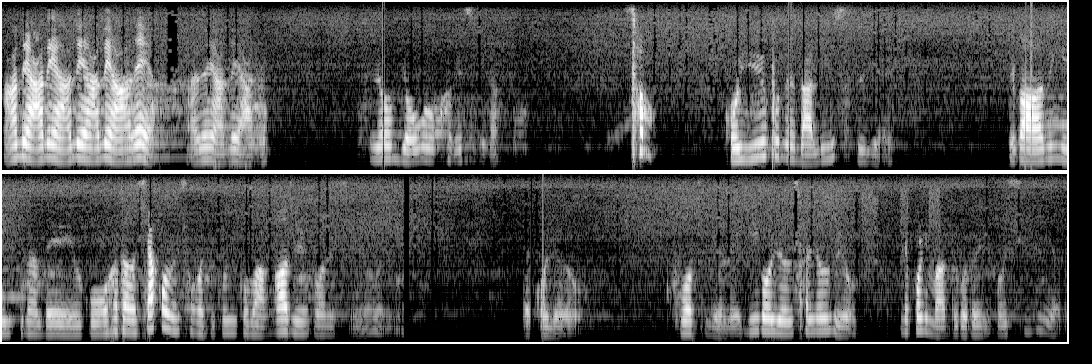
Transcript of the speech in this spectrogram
안해 안해 안해 안해 안해. 안해 안해 안해. 구역 영으로 가겠습니다. 3 거의 1분을 날리스게 내가 아는 게 있긴 한데 이거 하다가 샷건을 쳐가지고 이거 망가질 뻔했어요. 이거. 렉 걸려요. 그 와중에 렉이 걸려서 살려주세요. 렉 걸리면 안 되거든. 이거 신중해야 돼.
